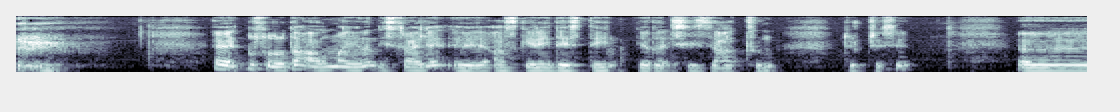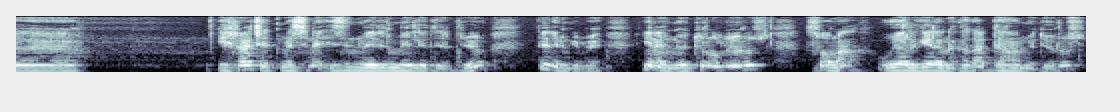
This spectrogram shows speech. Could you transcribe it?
evet bu soruda Almanya'nın İsrail'e e, askeri desteğin ya da istihzatın Türkçesi e, ihraç etmesine izin verilmelidir diyor. Dediğim gibi yine nötr oluyoruz. Sonra uyarı gelene kadar devam ediyoruz.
